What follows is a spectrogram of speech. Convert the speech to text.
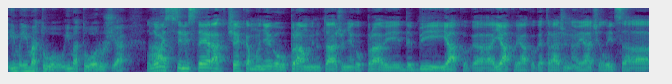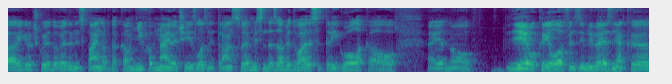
ima, ima, tu, ima tu oružja. Luis Sinistera, čekamo njegovu pravu minutažu, njegov pravi debi, jako ga, jako, jako ga traže navijači lica, a igrač koji je doveden iz Feynorda kao njihov najveći izlazni transfer, mislim da je zabio 23 gola kao e, jedno lijevo krilo ofenzivni veznjak, e,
